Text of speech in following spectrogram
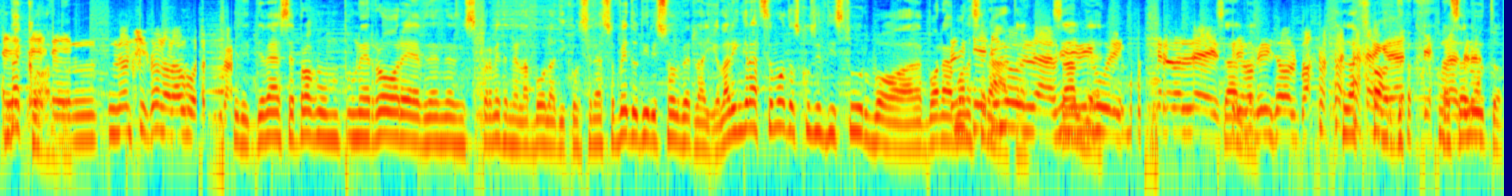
Eh, D'accordo. eh, eh, non ci sono lavori. Quindi deve essere proprio un, un errore eh, sicuramente nella bolla di consegna. Adesso vedo di risolverla io. La ringrazio molto, scusi il disturbo. eh, Buona, buona serata. Nulla, mi Salve. figuri, buonasera da lei, Salve. speriamo che risolva. D'accordo, Grazie, buonasera. saluto.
